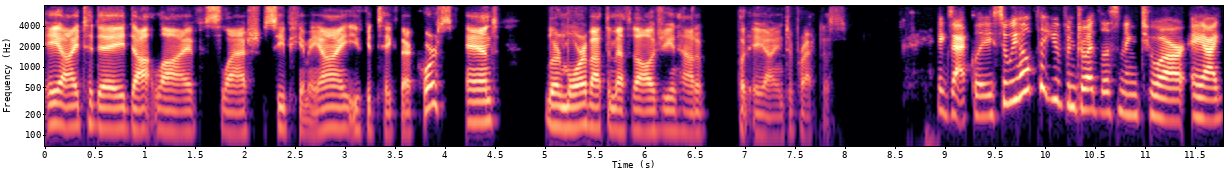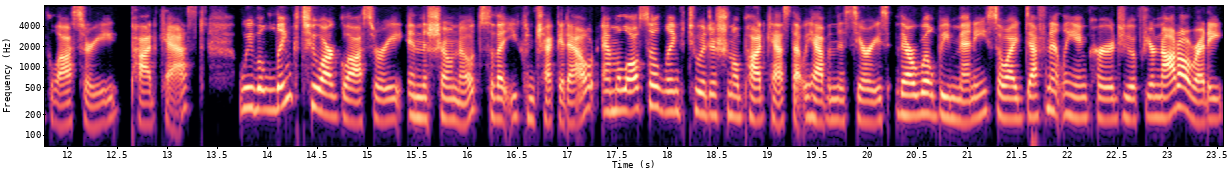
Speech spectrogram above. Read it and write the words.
aitoday.live slash CPMAI, you could take that course and learn more about the methodology and how to put AI into practice. Exactly. So we hope that you've enjoyed listening to our AI glossary podcast. We will link to our glossary in the show notes so that you can check it out. And we'll also link to additional podcasts that we have in this series. There will be many. So I definitely encourage you, if you're not already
